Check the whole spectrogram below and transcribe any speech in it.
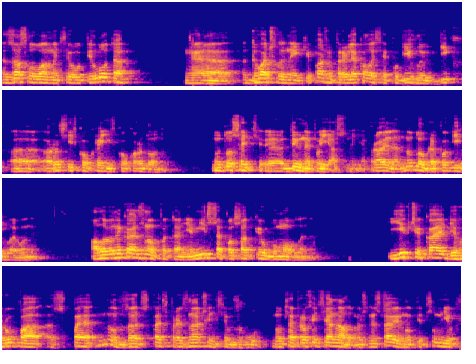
За словами цього пілота, е, два члени екіпажу перелякалися і побігли в бік е, російсько-українського кордону. Ну, досить е, дивне пояснення, правильно? Ну, добре, побігли вони. Але виникає знов питання: місце посадки обумовлено. Їх чекає група спе, ну, за спецпризначенців з ГУР. Ну, це професіонали. Ми ж не ставимо під сумнів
